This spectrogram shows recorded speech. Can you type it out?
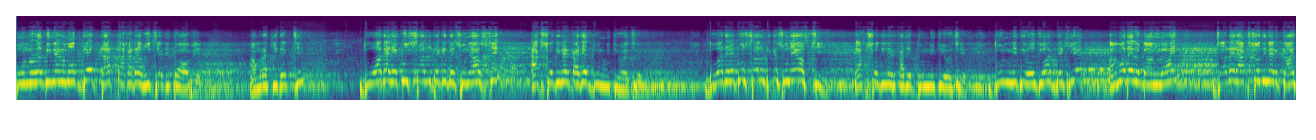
পনেরো দিনের মধ্যে তার টাকাটা বুঝিয়ে দিতে হবে। আমরা কি দেখছি? দু হাজার একুশ সাল থেকে শুনে আসছি, একশো দিনের কাজের দুর্নীতি হয়েছে। দু হাজার একুশ সাল থেকে শুনে আসছি, একশো দিনের কাজের দুর্নীতি হয়েছে। দুর্নীতির অজুহাত দেখিয়ে আমাদের বাংলায় যাদের একশো দিনের কাজ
